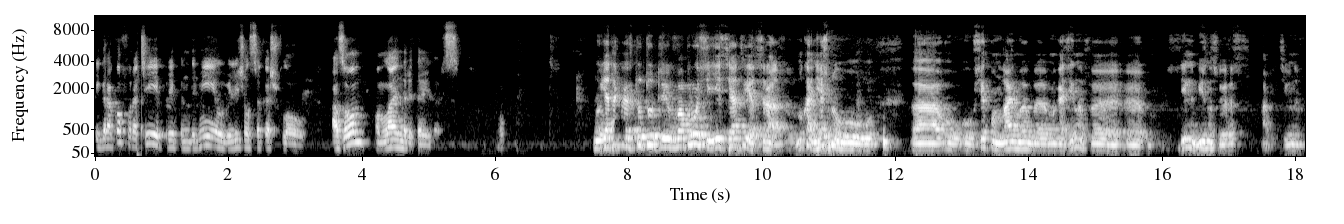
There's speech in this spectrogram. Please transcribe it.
игроков в России при пандемии увеличился cash flow? Озон, online retailers. Ну, я так понимаю, тут, тут в вопросе есть и ответ сразу. Ну, конечно, у, э, у, всех онлайн-магазинов э, э, сильно бизнес вырос, объективно.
